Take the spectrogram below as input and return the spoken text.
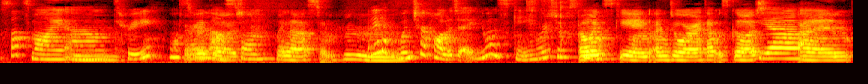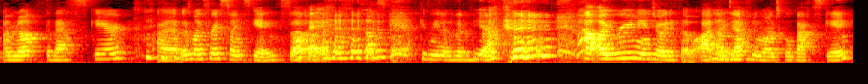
So that's my um three. What's Very your last good. one? My last one. Hmm. I winter holiday. You went skiing. Where did you go I skiing? went skiing, Andorra. That was good. Yeah. Um, I'm not the best skier. Uh, it was my first time skiing, so Okay, that's fair. give me a little bit of a Yeah. break. I I really enjoyed it though. I, I Mm. definitely want to go back skiing.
